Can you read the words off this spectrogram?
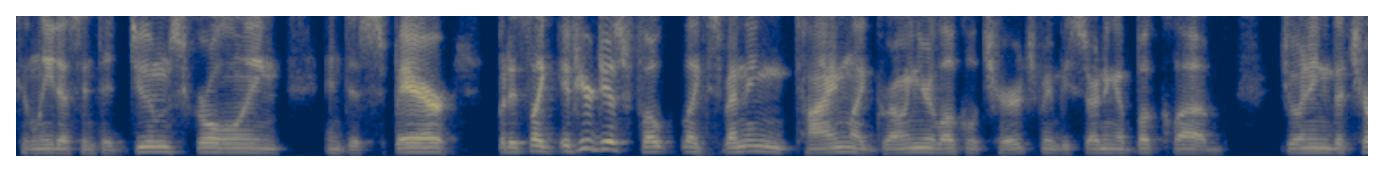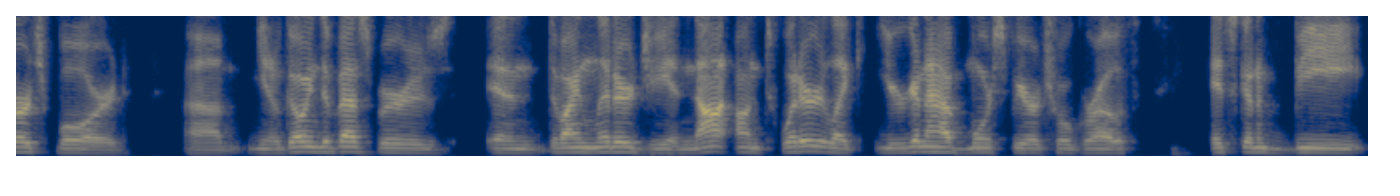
can lead us into doom scrolling and despair. But it's like if you're just folk like spending time like growing your local church, maybe starting a book club, joining the church board, um, you know, going to Vespers and Divine Liturgy, and not on Twitter, like you're gonna have more spiritual growth. It's gonna be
